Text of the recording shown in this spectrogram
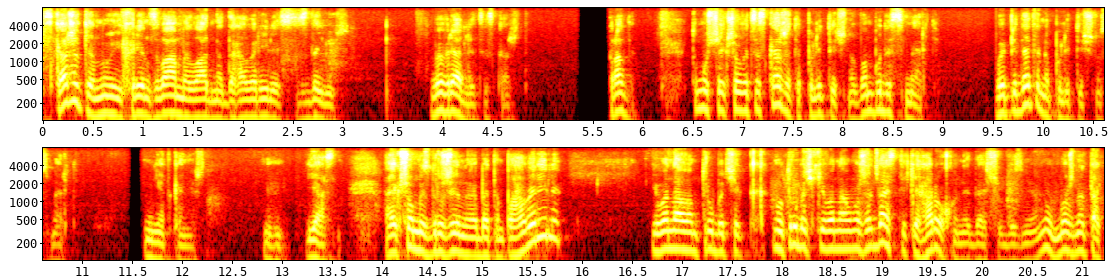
скажете, ну і хрен з вами, ладно, договорились, здаюсь. Ви вряд ли це скажете. Правда? Тому що якщо ви це скажете політично, вам буде смерть. Ви підете на політичну смерть? Ні, звісно. Угу. Ясно. А якщо ми з дружиною об этом поговорили, і вона вам трубочок, ну трубочки вона може дасть, тільки гороху не дасть, щоб без нього. Ну, можна так,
